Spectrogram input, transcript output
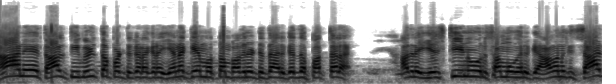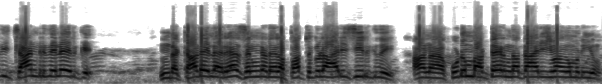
நானே தாழ்த்தி வீழ்த்தப்பட்டு கிடக்கிற எனக்கே மொத்தம் பதினெட்டு தான் இருக்குது பத்தல. அதுல எஸ்டின்னு ஒரு சமூகம் இருக்கு. அவனுக்கு சாதி சான்றிதழே இருக்கு. இந்த கடையில ரேஷன் கடையில பத்து கிலோ அரிசி இருக்குது. ஆனா குடும்ப அட்டை இருந்தா தான் அரிசி வாங்க முடியும்.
